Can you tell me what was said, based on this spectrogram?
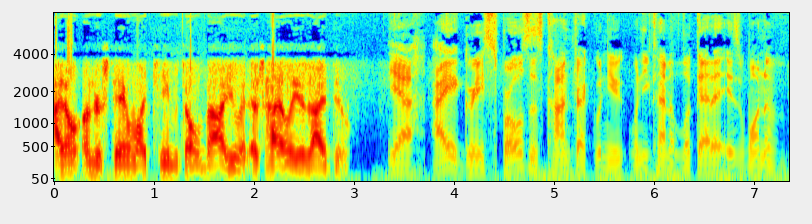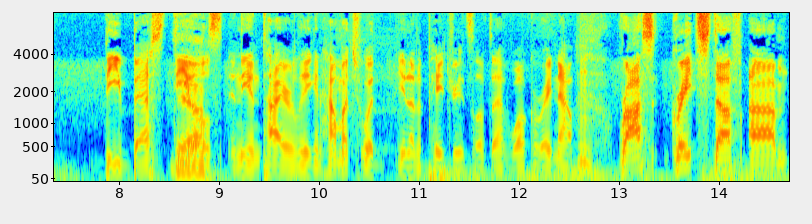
I don't understand why teams don't value it as highly as I do. Yeah, I agree. Sproles' contract, when you when you kind of look at it, is one of the best Yeah. deals in the entire league. And how much would you know the Patriots love to have Welker right now? Hmm. Ross, great stuff. Um,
